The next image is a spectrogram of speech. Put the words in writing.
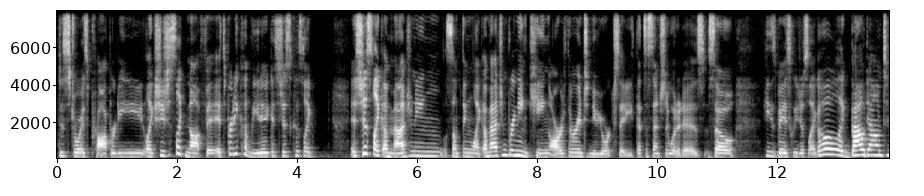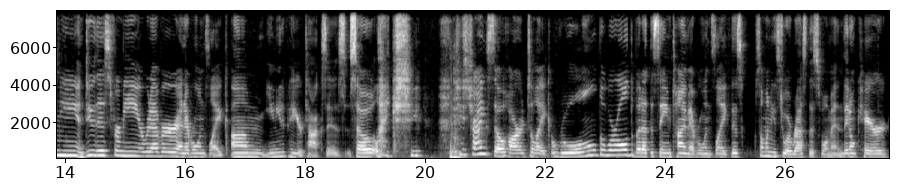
destroys property. Like she's just like not fit. It's pretty comedic. It's just because like it's just like imagining something like imagine bringing King Arthur into New York City. That's essentially what it is. So he's basically just like, "Oh, like bow down to me and do this for me or whatever." And everyone's like, "Um, you need to pay your taxes." So like she she's trying so hard to like rule the world, but at the same time everyone's like this someone needs to arrest this woman. They don't care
